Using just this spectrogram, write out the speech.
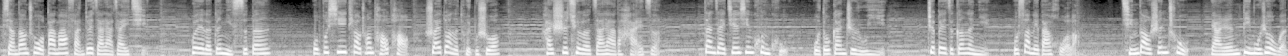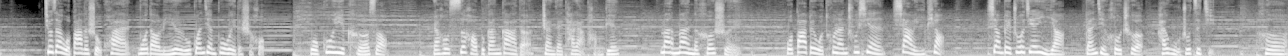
想当初我爸妈反对咱俩在一起，为了跟你私奔，我不惜跳窗逃跑，摔断了腿不说，还失去了咱俩的孩子。但在艰辛困苦，我都甘之如饴。这辈子跟了你，我算没白活了。情到深处，俩人闭目热吻。就在我爸的手快摸到林月如关键部位的时候，我故意咳嗽，然后丝毫不尴尬地站在他俩旁边。慢慢的喝水，我爸被我突然出现吓了一跳，像被捉奸一样，赶紧后撤，还捂住自己。呵，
